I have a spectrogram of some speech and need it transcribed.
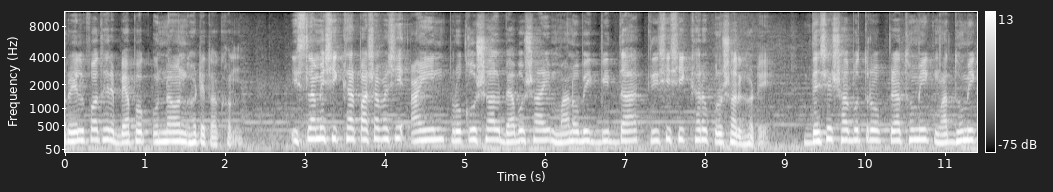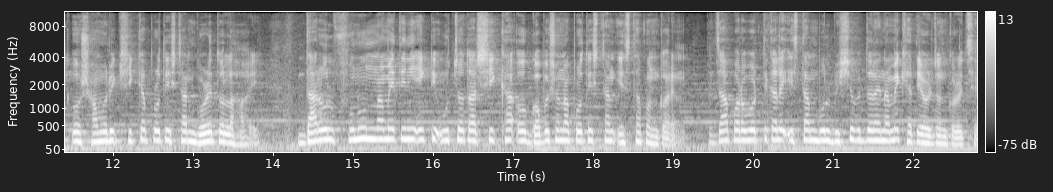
রেলপথের ব্যাপক উন্নয়ন ঘটে তখন। ইসলামী শিক্ষার পাশাপাশি আইন, প্রকৌশল, ব্যবসায়, মানবিক বিদ্যা, কৃষি শিক্ষারও প্রসার ঘটে। দেশের সর্বত্র প্রাথমিক, মাধ্যমিক ও সামরিক শিক্ষা প্রতিষ্ঠান গড়ে তোলা হয়। দারুল ফুনুন নামে তিনি একটি উচ্চতার শিক্ষা ও গবেষণা প্রতিষ্ঠান স্থাপন করেন, যা পরবর্তীকালে ইস্তাম্বুল বিশ্ববিদ্যালয় নামে খ্যাতি অর্জন করেছে।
